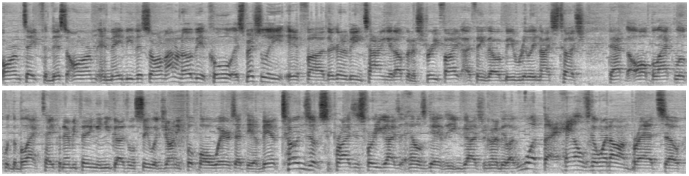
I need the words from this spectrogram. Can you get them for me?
arm tape for this arm and maybe this arm. I don't know, it'd be a cool, especially if uh, they're going to be tying it up in a street fight. I think that would be a really nice touch to have the all black look with the black tape and everything and you guys will see what Johnny Football wears at the event. Tons of surprises for you guys at Hell's Gate that you guys are going to be like, what the hell's going on, Brad? So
